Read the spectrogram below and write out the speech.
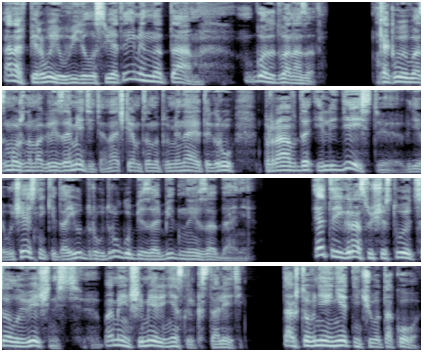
«Она впервые увидела свет именно там, года два назад. Как вы, возможно, могли заметить, она чем-то напоминает игру «Правда или действие», где участники дают друг другу безобидные задания. Эта игра существует целую вечность, по меньшей мере несколько столетий, так что в ней нет ничего такого.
